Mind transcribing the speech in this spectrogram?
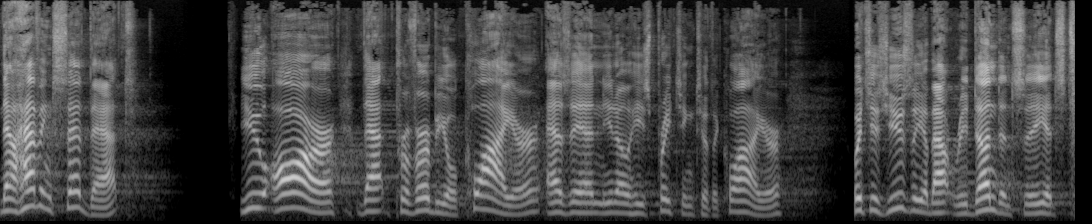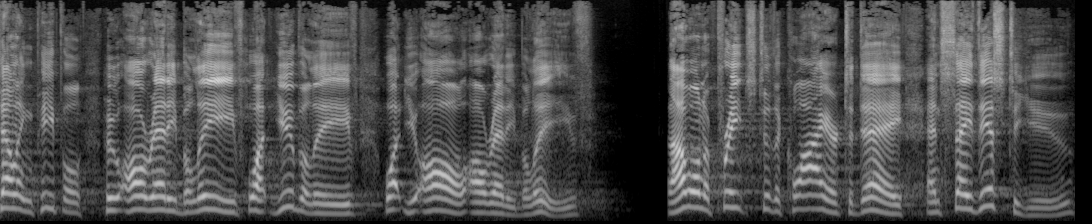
Now, having said that, you are that proverbial choir, as in, you know, he's preaching to the choir, which is usually about redundancy. It's telling people who already believe what you believe, what you all already believe. And I want to preach to the choir today and say this to you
